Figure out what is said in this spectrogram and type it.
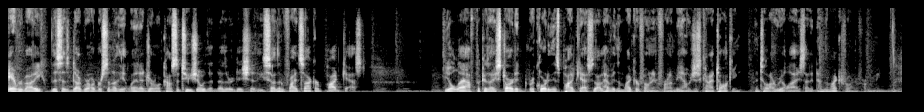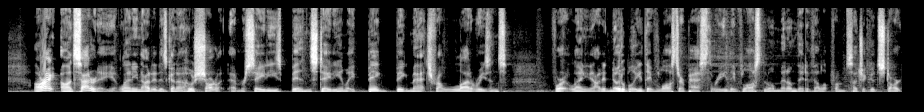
Hey, everybody. This is Doug Roberson of the Atlanta Journal Constitution with another edition of the Southern Fried Soccer Podcast. You'll laugh because I started recording this podcast without having the microphone in front of me. I was just kind of talking until I realized I didn't have the microphone in front of me. All right, on Saturday, Atlanta United is going to host Charlotte at Mercedes Benz Stadium. A big, big match for a lot of reasons for Atlanta United. Notably, they've lost their past three. They've lost the momentum they developed from such a good start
